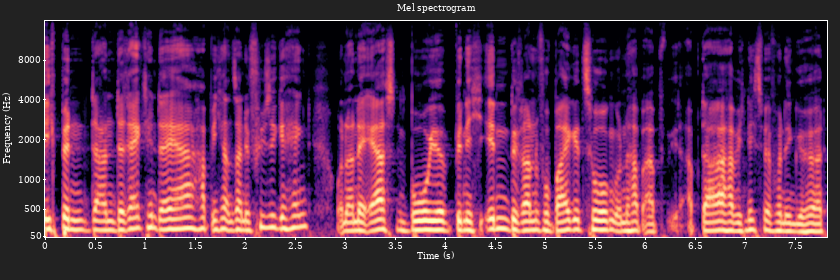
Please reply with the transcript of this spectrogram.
Ich bin dann direkt hinterher, habe mich an seine Füße gehängt und an der ersten Boje bin ich innen dran vorbeigezogen und hab ab, ab da habe ich nichts mehr von dem gehört.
